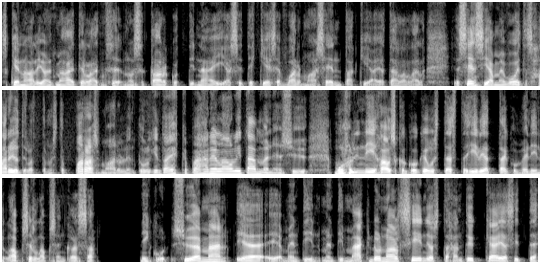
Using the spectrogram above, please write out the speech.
skenaario, että me ajatellaan, että se, no se tarkoitti näin ja se tekee sen varmaan sen takia ja tällä lailla. Ja sen sijaan me voitaisiin harjoitella tämmöistä paras mahdollinen tulkinta. Ehkäpä hänellä oli tämmöinen syy. Mulla oli niin hauska kokemus tästä hiljattain, kun menin lapsen lapsen kanssa niin kuin syömään ja, ja mentiin, mentiin McDonald'siin, josta hän tykkää ja sitten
